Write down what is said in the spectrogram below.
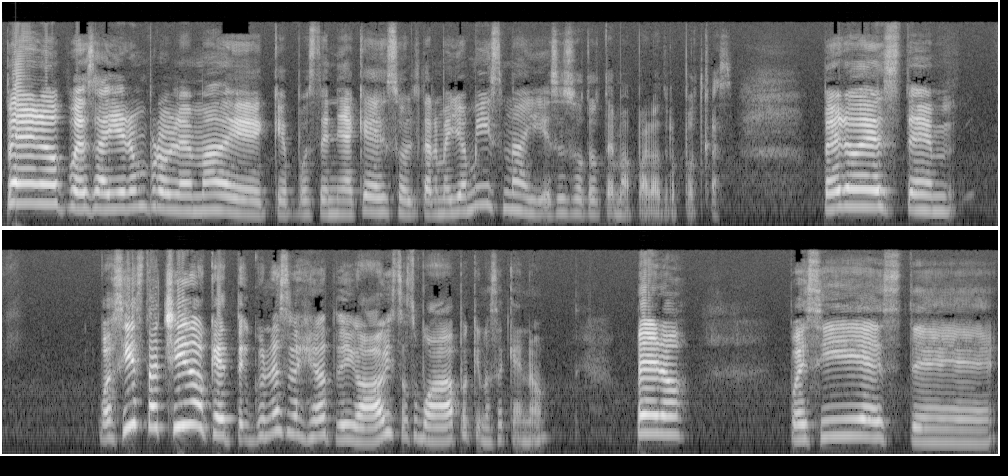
Pero pues ahí era un problema de que pues tenía que soltarme yo misma y eso es otro tema para otro podcast. Pero este, pues sí, está chido que, que un extranjero te diga, ay, estás guapa, que no sé qué, ¿no? Pero, pues sí, este,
